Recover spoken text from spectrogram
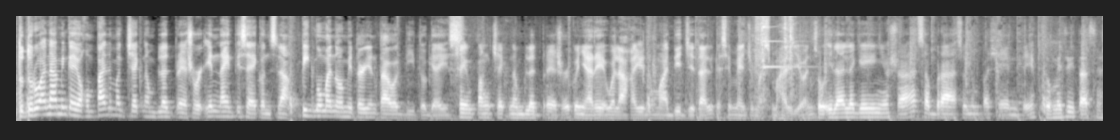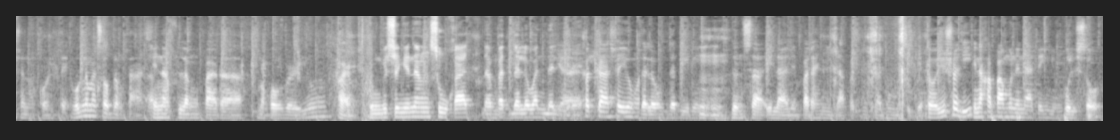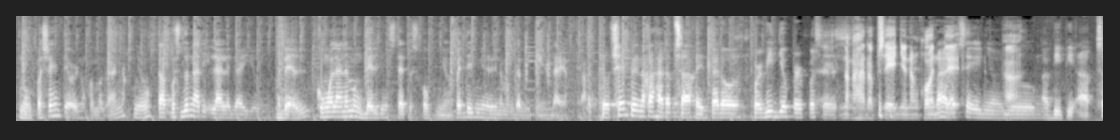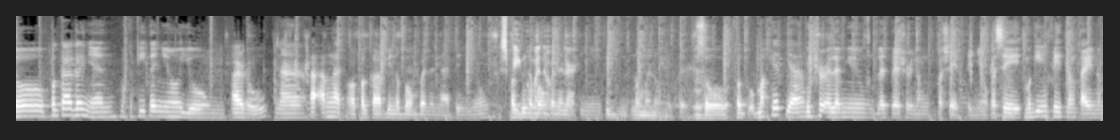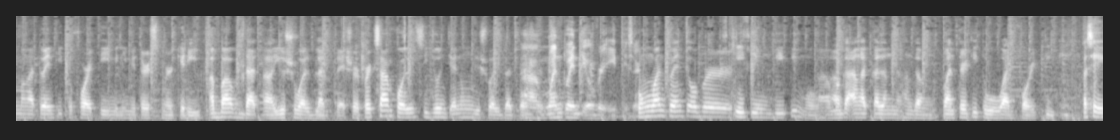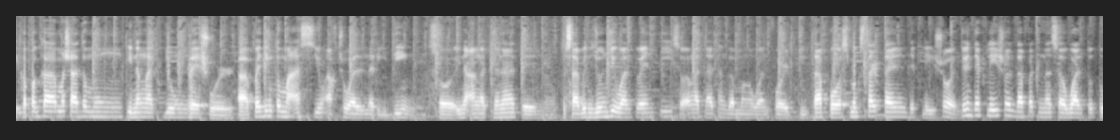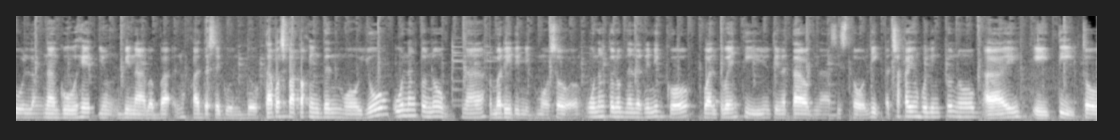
Tuturuan namin kayo kung paano mag-check ng blood pressure in 90 seconds lang. Pigmomanometer yung tawag dito, guys. Siya yung pang-check ng blood pressure. Kunyari, wala kayo ng mga digital kasi medyo mas mahal yon. So, ilalagay nyo siya sa braso ng pasyente. So, medyo itaas niya siya ng konti. Huwag naman sobrang taas. Enough lang para makover yung arm. Kung gusto nyo ng sukat, dapat dalawang daliri. Dapat kasya yung dalawang daliri Mm-mm. doon sa ilalim para hindi dapat masyadong masikip. So, usually, kinakapa muna natin yung pulso ng pasyente or ng kamag-anak nyo. Tapos, doon natin ilalagay yung bell. Kung wala namang bell yung stethoscope nyo, pwede nyo rin naman gamitin yung diaphragm. So, syempre, nakaharap sa akin. Pero, for video purposes, Nakaharap sa inyo ng Nakaharap konti. sa inyo Ah. yung uh, BP app. So, pagka ganyan, makikita nyo yung arrow na aangat o pagka binobomba na natin yung pag binobomba na natin yung sphygmomanometer. So, pag umakyat yan, make sure alam nyo yung blood pressure ng pasyente nyo. Kasi mag inflate lang tayo ng mga 20 to 40 millimeters mercury above that uh, usual blood pressure. For example, si Junji, anong usual blood Ah, pressure? 120 over 80, sir. Kung 120 over 80 yung BP mo, uh, mag-aangat ka lang ng hanggang 130 to 140. Kasi kapag ka masyado mong inangat yung pressure, ah, pwedeng tumaas yung actual na reading. So, inaangat na natin. No? So, sabi ni Junji, 120. So, angat natin hanggang mga 140. Tapos, mag-start tayo ng deflation. So, yung deflation dapat nasa 1 to 2 lang na guhit yung binababa no, kada segundo. Tapos, papakinggan mo yung unang tunog na maririnig mo. So, ang unang tunog na narinig ko, 120, yun yung tinatawag na systolic. At saka yung huling tunog ay 80. So,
